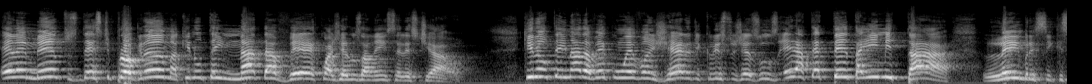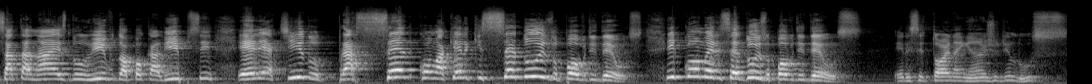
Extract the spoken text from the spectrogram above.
elementos deste programa que não tem nada a ver com a Jerusalém celestial, que não tem nada a ver com o Evangelho de Cristo Jesus. Ele até tenta imitar. Lembre-se que Satanás, no livro do Apocalipse, ele é tido para ser como aquele que seduz o povo de Deus. E como ele seduz o povo de Deus? Ele se torna em anjo de luz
